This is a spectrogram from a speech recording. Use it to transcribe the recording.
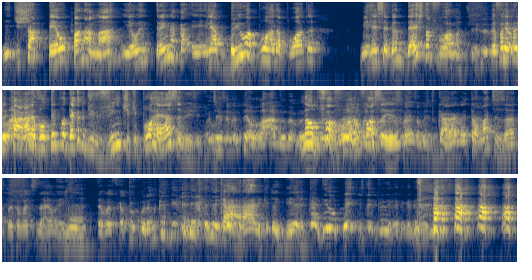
e de chapéu Panamá. E eu entrei na casa. Ele abriu a porra da porta, me recebendo desta forma. Eu falei pra ele, caralho, eu voltei pra década de 20, que porra é essa, bicho? Vou te receber pelado. Da... não, por favor, não, faça não, isso. não Vai, caralho, vai traumatizar. Vai traumatizar, realmente. É. Você vai ficar procurando, cadê, cadê, cadê? Caralho, que doideira. Cadê o pênis dele? Cadê, cadê, cadê? Achei,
